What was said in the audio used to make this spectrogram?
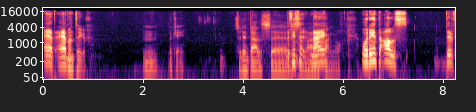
är ett äventyr. Mm. Okej. Så det är inte alls eh, Det finns- samma nej. genre? Och det är inte alls... Det,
